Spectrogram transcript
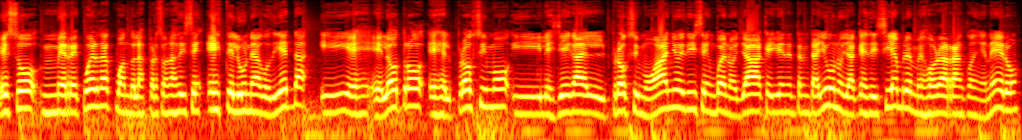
Eso me recuerda cuando las personas dicen este lunes hago dieta y el otro es el próximo y les llega el próximo año y dicen bueno ya que viene el 31, ya que es diciembre, mejor arranco en enero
